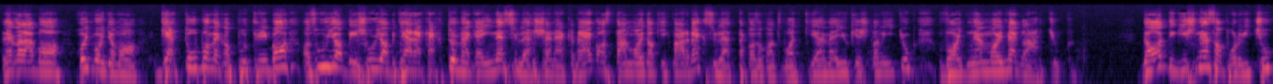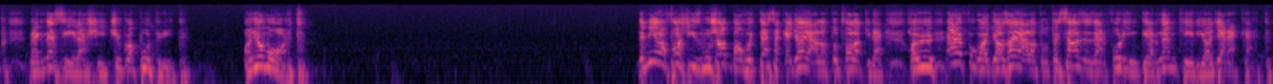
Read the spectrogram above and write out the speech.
legalább a, hogy mondjam, a gettóba, meg a putriba az újabb és újabb gyerekek tömegei ne szülessenek meg, aztán majd akik már megszülettek, azokat vagy kiemeljük és tanítjuk, vagy nem, majd meglátjuk. De addig is ne szaporítsuk, meg ne szélesítsük a putrit. A nyomort. De mi a fasizmus abban, hogy teszek egy ajánlatot valakinek? Ha ő elfogadja az ajánlatot, hogy 100 ezer forintért nem kéri a gyereket,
